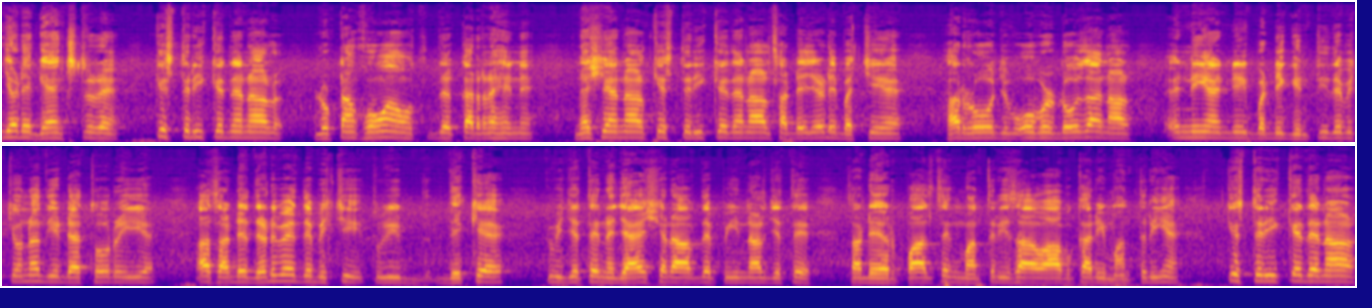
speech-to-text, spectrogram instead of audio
ਜਿਹੜੇ ਗੈਂਗਸਟਰ ਹੈ, ਕਿਸ ਤਰੀਕੇ ਦੇ ਨਾਲ ਲੁੱਟਾਂ ਖੋਹਾਂ ਉਸ- ਕਰ ਰਹੇ ਨੇ, ਨਸ਼ਿਆਂ ਨਾਲ ਕਿਸ ਤਰੀਕੇ ਦੇ ਨਾਲ ਸਾਡੇ ਜਿਹੜੇ ਬੱਚੇ ਹੈ, ਹਰ ਰੋਜ਼ ਓਵਰਡੋਜ਼ਾਂ ਨਾਲ ਇੰਨੀ ਇੰਨੀ ਵੱਡੀ ਗਿਣਤੀ ਦੇ ਵਿੱਚ ਉਹਨਾਂ ਦੀ ਡੈਥ ਹੋ ਰਹੀ ਹੈ। ਆ ਸਾਡੇ ਦਿੜਵੇ ਦੇ ਵਿੱਚ ਹੀ ਤੁਸੀਂ ਦੇਖਿਆ ਕਿ ਵੀ ਜਿੱਥੇ ਨਜਾਇਜ਼ ਸ਼ਰਾਬ ਦੇ ਪੀਣ ਨਾਲ ਜਿੱਥੇ ਸਾਡੇ ਹਰਪਾਲ ਸਿੰਘ ਮੰਤਰੀ ਸਾਹਿਬ ਆਬਕਾਰੀ ਮੰਤਰੀ ਹੈ, ਕਿਸ ਤਰੀਕੇ ਦੇ ਨਾਲ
